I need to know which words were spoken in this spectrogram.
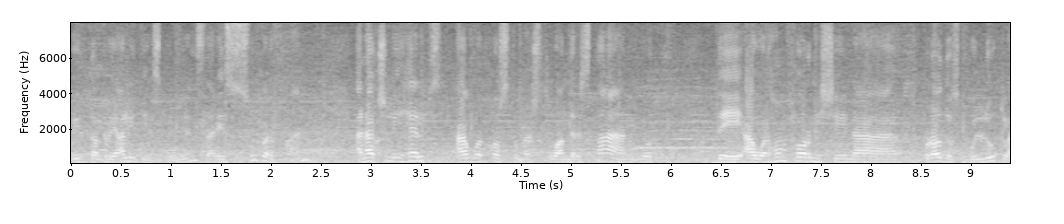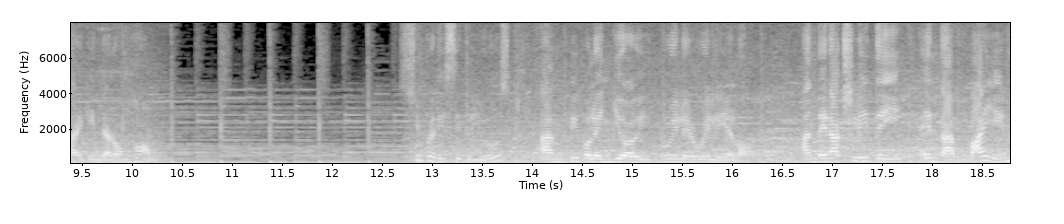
Virtual reality experience that is super fun and actually helps our customers to understand what the, our home furnishing uh, products will look like in their own home super easy to use and people enjoy really really a lot and then actually they end up buying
